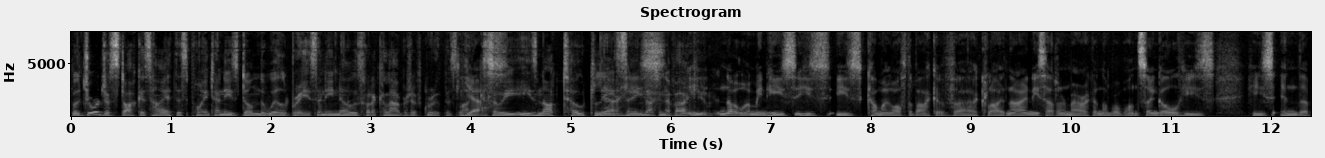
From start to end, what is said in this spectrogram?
well, George's stock is high at this point, and he's done the Wilburys, and he knows what a collaborative group is like. Yes. So he, he's not totally yeah, saying that in a he- vacuum. no, I mean he's he's he's coming off the back of uh, Cloud Nine. He's had an American number one single. He's he's in the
